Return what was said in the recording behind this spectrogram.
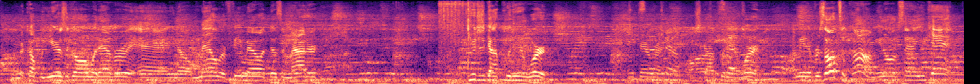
a couple years ago or whatever and, you know, male or female, it doesn't matter. You just got to put in work. Ain't that right? You just got to put in work. I mean, the results will come, you know what I'm saying? You can't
